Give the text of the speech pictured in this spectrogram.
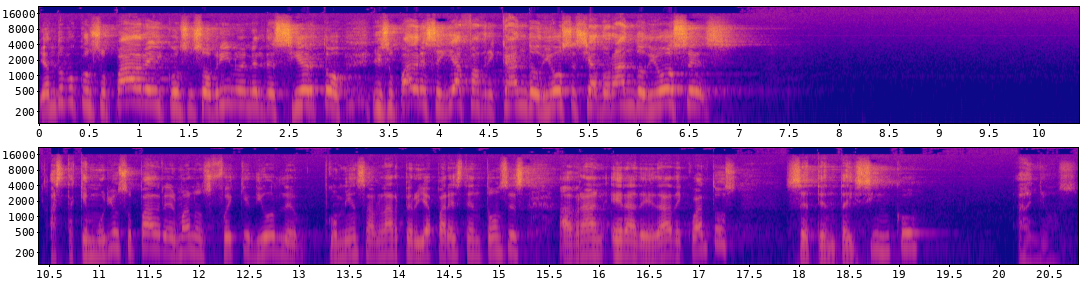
Y anduvo con su padre y con su sobrino en el desierto. Y su padre seguía fabricando dioses y adorando dioses. Hasta que murió su padre, hermanos, fue que Dios le comienza a hablar. Pero ya para este entonces, Abraham era de edad de cuántos? 75 años.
